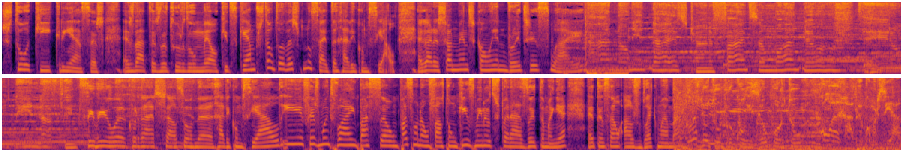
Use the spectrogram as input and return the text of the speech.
Estou Aqui Crianças. As datas da tour do Mel Kids Camp estão todas no site da Rádio Comercial. Agora Sean Mendes com Ian Bridges, Why? Decidiu acordar ao som da Rádio Comercial e fez muito bem. Passam, passam não, faltam 15 minutos para as 8 da manhã. Atenção aos Black Mamba. 2 de outubro, Coliseu Porto, com a Rádio Comercial.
